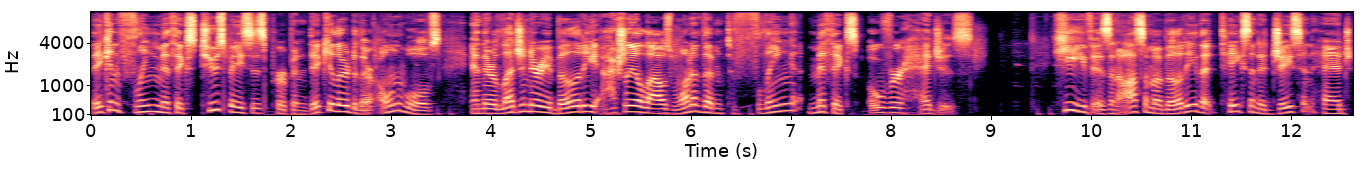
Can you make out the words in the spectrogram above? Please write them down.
They can fling mythics two spaces perpendicular to their own wolves, and their legendary ability actually allows one of them to fling mythics over hedges. Heave is an awesome ability that takes an adjacent hedge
